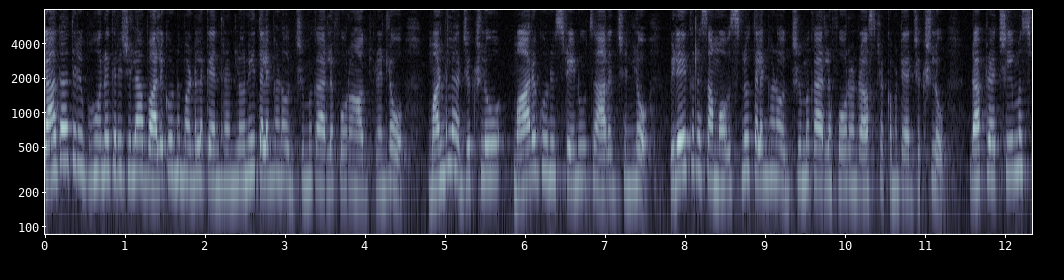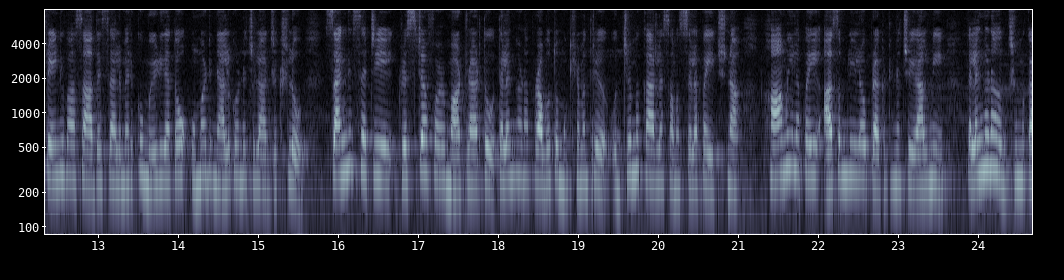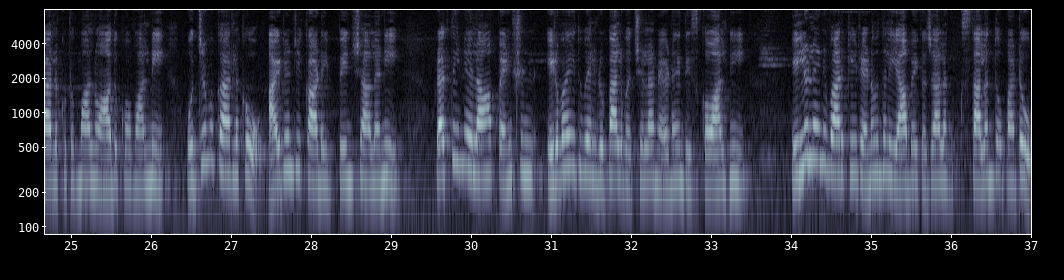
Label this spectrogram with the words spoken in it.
యాదాద్రి భువనగిరి జిల్లా బాలగొండ మండల కేంద్రంలోని తెలంగాణ ఉద్యమకారుల ఫోరం ఆధ్వర్యంలో మండల అధ్యక్షులు మారగోని శ్రేణు సారథ్యంలో విలేకరుల సమావేశంలో తెలంగాణ ఉద్యమకారుల ఫోరం రాష్ట్ర కమిటీ అధ్యక్షులు డాక్టర్ చీమ శ్రీనివాస్ ఆదేశాల మేరకు మీడియాతో ఉమ్మడి నల్గొండ జిల్లా అధ్యక్షులు సంగిశెట్టి క్రిస్టఫర్ మాట్లాడుతూ తెలంగాణ ప్రభుత్వ ముఖ్యమంత్రి ఉద్యమకారుల సమస్యలపై ఇచ్చిన హామీలపై అసెంబ్లీలో ప్రకటన చేయాలని తెలంగాణ ఉద్యమకారుల కుటుంబాలను ఆదుకోవాలని ఉద్యమకారులకు ఐడెంటిటీ కార్డు ఇప్పించాలని ప్రతి నెల పెన్షన్ ఇరవై ఐదు వేల రూపాయలు వచ్చేలా నిర్ణయం తీసుకోవాలని ఇల్లు లేని వారికి రెండు వందల యాభై గజాల స్థలంతో పాటు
